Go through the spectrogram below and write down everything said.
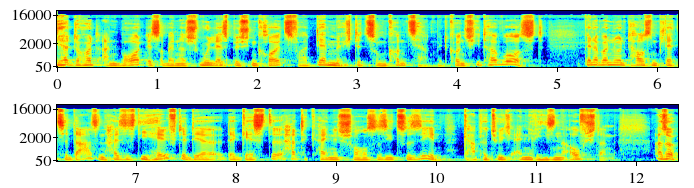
der dort an Bord ist, aber in einer schwul-lesbischen Kreuzfahrt, der möchte zum Konzert mit Conchita Wurst. Wenn aber nur 1000 Plätze da sind, heißt es, die Hälfte der, der Gäste hatte keine Chance, sie zu sehen. Gab natürlich einen Riesenaufstand. Also,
